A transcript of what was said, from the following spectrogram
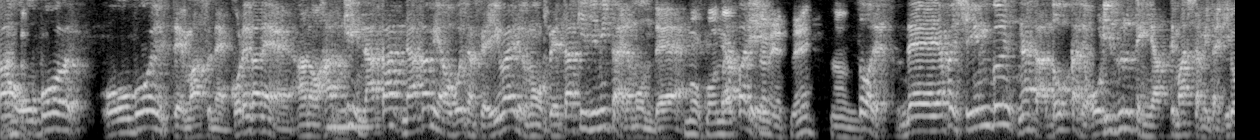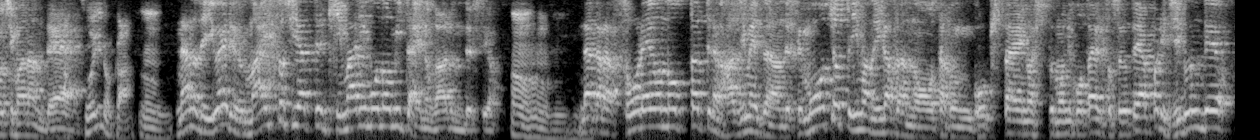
あ覚え、覚えてますね。これがね、あの、はっきり中,、中身は覚えてますけど、いわゆるもうベタ記事みたいなもんで、もうこんなやっぱりね。うん。そうです。で、やっぱり新聞、なんかどっかで折り鶴展やってましたみたいな広島なんで、そういうのか。うん。なので、いわゆる毎年やってる決まり物みたいのがあるんですよ。だから、それを乗ったっていうのが初めてなんですけど、もうちょっと今のイラさんの多分ご期待の質問に答えるとすると、やっぱり自分で、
